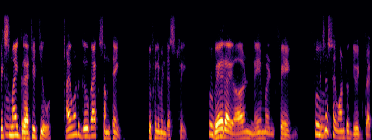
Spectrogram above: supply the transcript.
It's Hmm. my gratitude. I want to give back something to film industry Hmm. where I earn name and fame. I Hmm. just I want to give it back.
